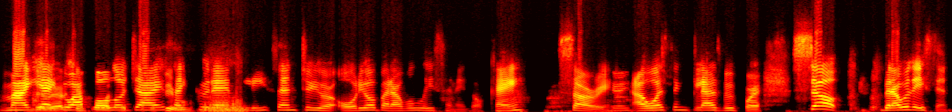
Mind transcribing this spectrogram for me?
Maggie, I do siempre va a ser apologize. I couldn't listen to your audio, but I will listen it, okay? Sorry, Okay. I was in class before. So, but I will listen.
